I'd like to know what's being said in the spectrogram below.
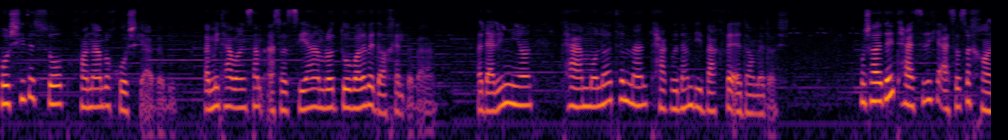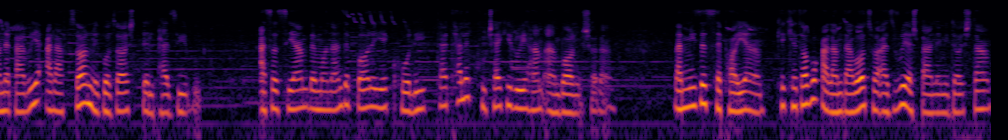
خورشید صبح خانم را خوش کرده بود. و می توانستم اساسیه را دوباره به داخل ببرم و در این میان تحملات من تقریبا بیوقفه ادامه داشت. مشاهده تأثیری که اساس خانه بر روی علفزار میگذاشت دلپذیر بود. اساسیم به مانند بار یک کلی در تل کوچکی روی هم انبار می شدن. و میز سپایم که کتاب و قلم دوات را از رویش بر نمی داشتم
